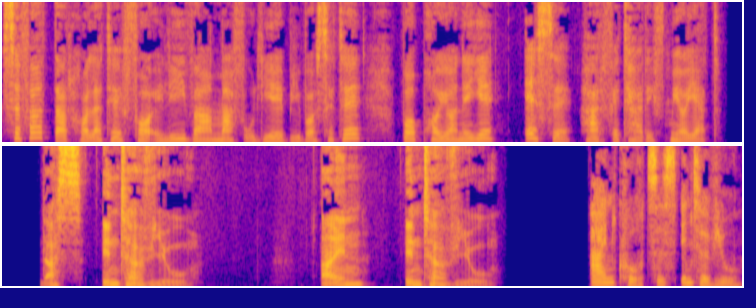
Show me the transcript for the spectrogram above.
صفت در حالت فائلی و مفعولی بیواسطه با پایانه اس حرف تعریف می آید. Das Interview. Ein Interview. Ein kurzes Interview.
